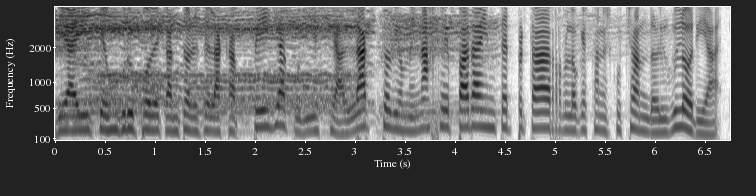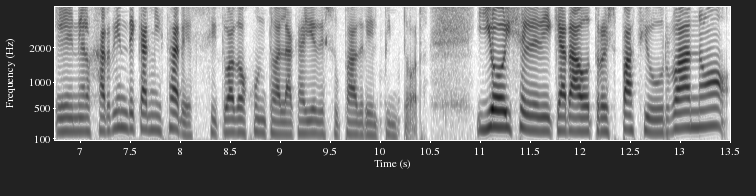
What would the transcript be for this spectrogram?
De ahí que un grupo de cantores de la capella acudiese al acto de homenaje para interpretar lo que están escuchando, el Gloria, en el Jardín de Cañizares, situado junto a la calle de su padre, el pintor. Y hoy se dedicará otro espacio urbano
